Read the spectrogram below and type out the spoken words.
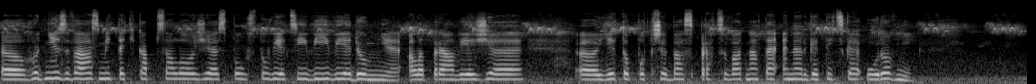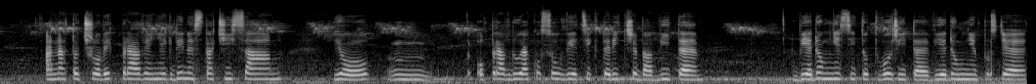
Eh, hodně z vás mi teďka psalo, že spoustu věcí ví vědomně, ale právě, že eh, je to potřeba zpracovat na té energetické úrovni. A na to člověk právě někdy nestačí sám. Jo, mm, opravdu jako jsou věci, které třeba víte, vědomně si to tvoříte, vědomně prostě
